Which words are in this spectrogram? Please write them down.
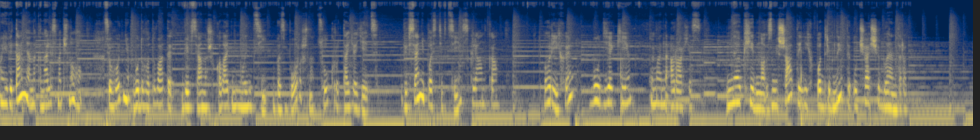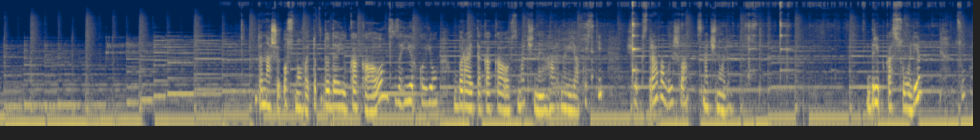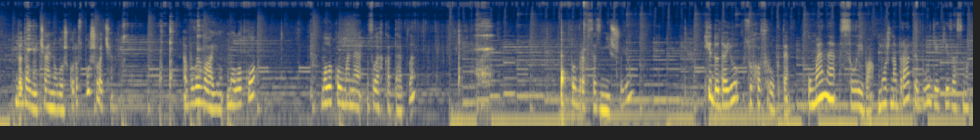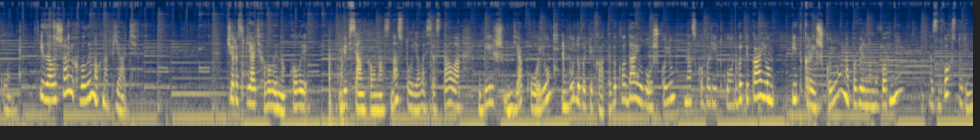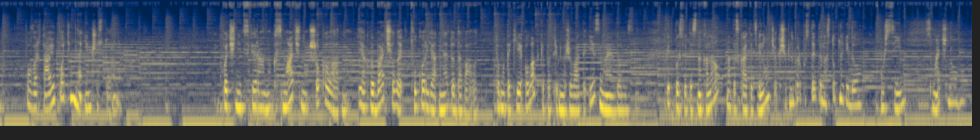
Мої вітання на каналі Смачного. Сьогодні буду готувати вівсяно-шоколадні млинці без борошна, цукру та яєць. Вівсяні пластівці, склянка, горіхи будь-які. У мене арахіс. Необхідно змішати їх, подрібнити у чаші блендера. До нашої основи додаю какао з гіркою. Обирайте какао смачне, гарної якості, щоб страва вийшла смачною. Дрібка солі, цукор. Додаю чайну ложку розпушувача, вливаю молоко. Молоко у мене злегка тепле. Добре все змішую. І додаю сухофрукти. У мене слива, можна брати будь-які за смаком. І залишаю хвилинок на 5. Через 5 хвилинок, коли вівсянка у нас настоялася, стала більш м'якою, буду випікати. Викладаю ложкою на сковорідку, випікаю під кришкою на повільному вогні з двох сторін. Повертаю потім на іншу сторону. Почніть свій ранок смачно, шоколадно. Як ви бачили, цукор я не додавала, тому такі оладки потрібно вживати із медом. Підписуйтесь на канал, натискайте дзвіночок, щоб не пропустити наступне відео. Усім смачного!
